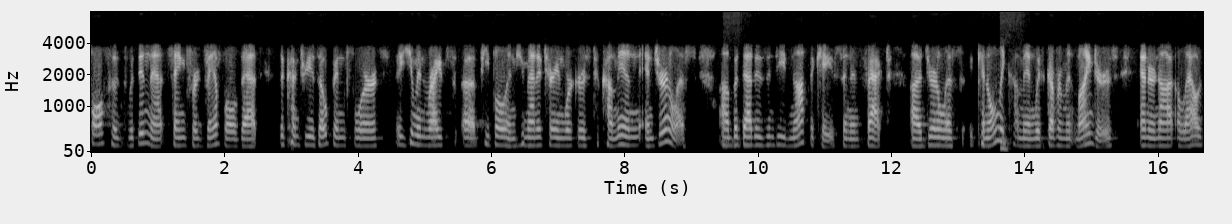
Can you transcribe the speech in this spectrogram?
falsehoods within that, saying, for example, that the country is open for human rights uh, people and humanitarian workers to come in and journalists. Uh, but that is indeed not the case. And in fact, uh, journalists can only come in with government minders and are not allowed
